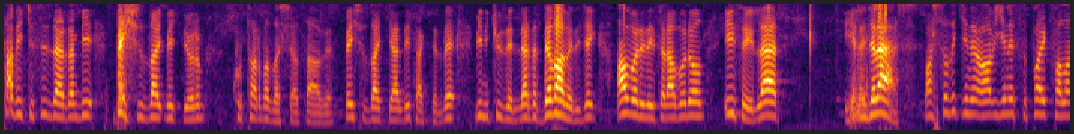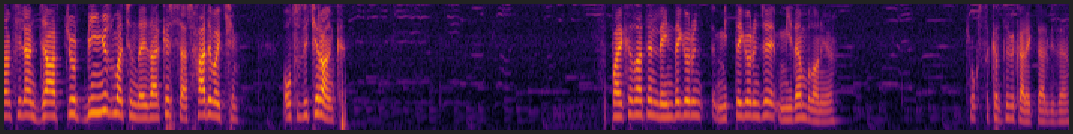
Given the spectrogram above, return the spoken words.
tabii ki sizlerden bir 500 like bekliyorum. Kurtarmaz aşağısı abi. 500 like geldiği takdirde 1250'lerde devam edecek. Abone değilsen abone ol. İyi seyirler. İyi eğlenceler. Başladık yine abi yine Spike falan filan cart curt 1100 maçındayız arkadaşlar. Hadi bakayım. 32 rank. Spike'ı zaten lane'de görün mid'de görünce midem bulanıyor. Çok sıkıntı bir karakter bize.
